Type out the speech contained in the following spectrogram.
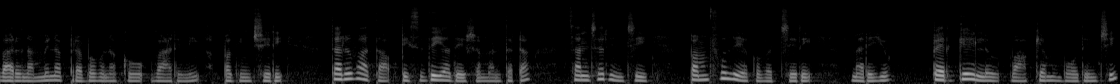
వారు నమ్మిన ప్రభువునకు వారిని అప్పగించిరి. తరువాత పిసిదియా దేశమంతటా సంచరించి పంఫులియకు వచ్చిరి. మరియు పెర్గేలు వాక్యము బోధించి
